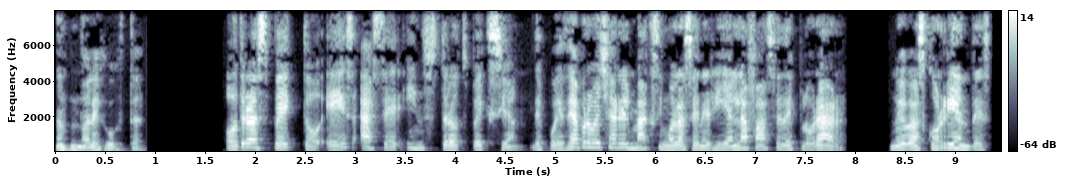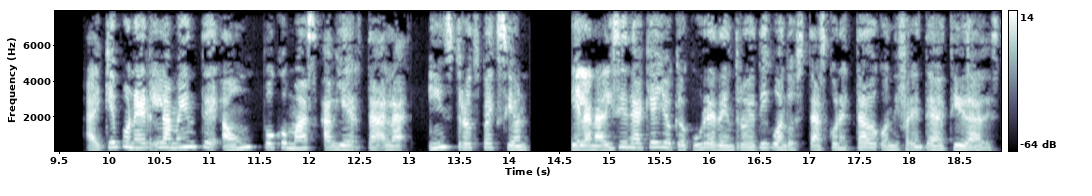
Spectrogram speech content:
no les gusta. Otro aspecto es hacer introspección. Después de aprovechar el máximo las energías en la fase de explorar nuevas corrientes, hay que poner la mente aún poco más abierta a la introspección y el análisis de aquello que ocurre dentro de ti cuando estás conectado con diferentes actividades.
